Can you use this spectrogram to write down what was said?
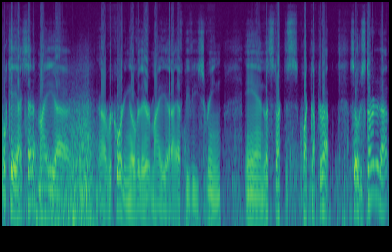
Okay, I set up my uh, uh, recording over there, my uh, FPV screen, and let's start this quadcopter up. So to start it up,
